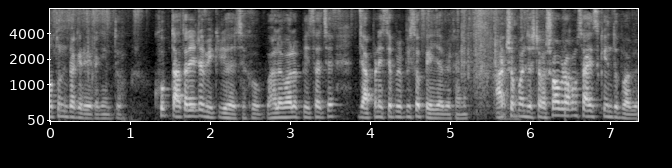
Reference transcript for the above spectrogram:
নতুন প্যাকেট এটা কিন্তু। খুব তাড়াতাড়ি এটা বিক্রি হয়েছে, খুব ভালো ভালো পিস আছে জাপানিজ সেপের পিসও পেয়ে যাবে এখানে। আটশো পঞ্চাশ টাকা, সব রকম সাইজ কিন্তু পাবে।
